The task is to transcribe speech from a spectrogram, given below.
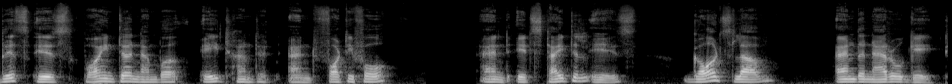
This is pointer number 844 and its title is God's Love and the Narrow Gate.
